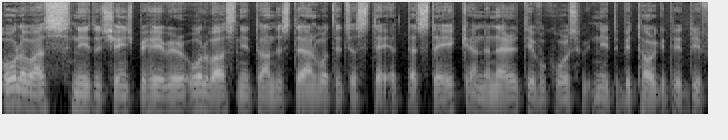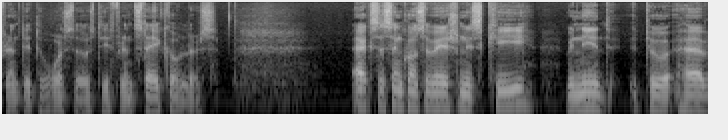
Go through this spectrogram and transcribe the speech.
all of us need to change behavior. All of us need to understand what is at stake, and the narrative, of course, need to be targeted differently towards those different stakeholders. Access and conservation is key. We need to have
